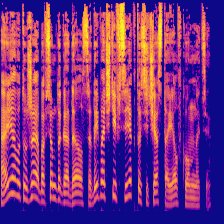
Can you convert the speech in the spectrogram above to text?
А я вот уже обо всем догадался, да и почти все, кто сейчас стоял в комнате.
